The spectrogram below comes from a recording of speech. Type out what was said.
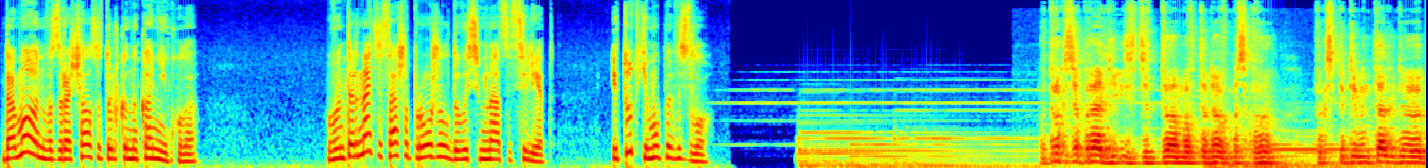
Домой он возвращался только на каникулы. В интернате Саша прожил до 18 лет. И тут ему повезло. Вдруг забрали из детдома в Москву в экспериментальную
